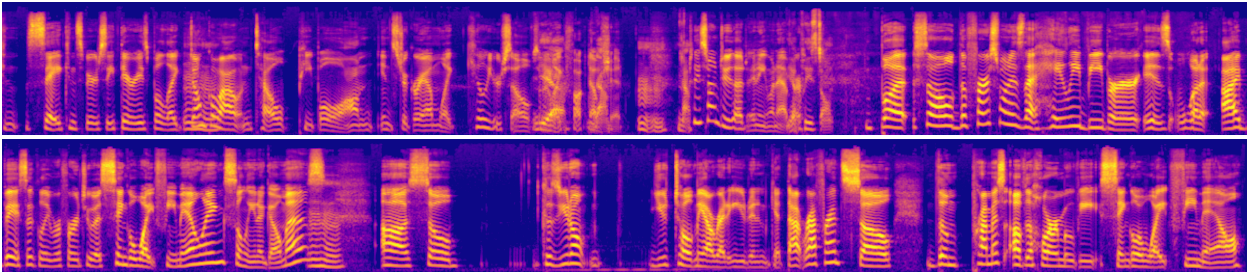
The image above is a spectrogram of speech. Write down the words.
con- say conspiracy theories, but like don't Mhm. go out and tell people on Instagram like kill yourselves or Yeah, like fucked up no. shit. Mm-mm, no. Please don't do that to anyone ever. Yeah, please don't. But so the first one is that Hailey Bieber is what I basically refer to as single white femaling Selena Gomez. Mhm. Uh, so because you don't, you told me already you didn't get that reference. So the premise of the horror movie Single White Female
